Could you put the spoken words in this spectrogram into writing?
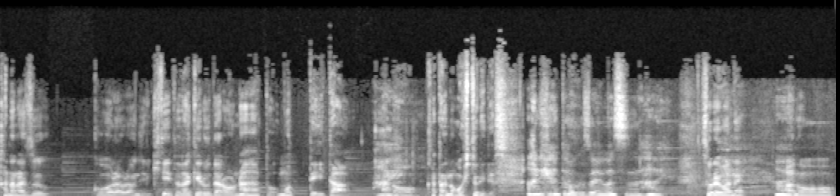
必ずコーラルラウンジに来ていただけるだろうなと思っていた、はい、あの方のお一人です。ありがとうございます。はい。それはね、はい、あの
